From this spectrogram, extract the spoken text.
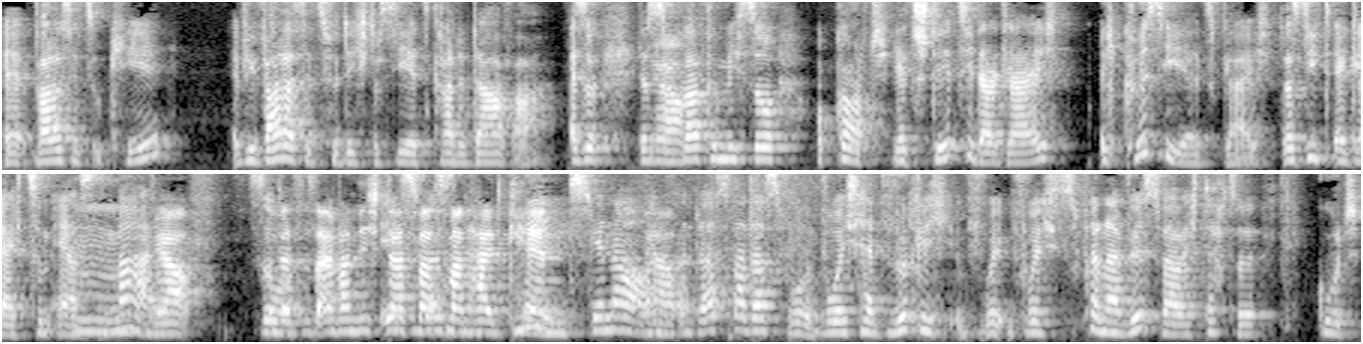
Äh, war das jetzt okay? Wie war das jetzt für dich, dass sie jetzt gerade da war? Also, das Ja. war für mich so, Gott, jetzt steht sie da gleich. Ich küsse sie jetzt gleich. Das sieht er gleich zum ersten Mal. Mhm. Ja. So. Und das ist einfach nicht das, Ist was man halt nee, kennt. genau, Ja. und, und das war das, wo, wo ich halt wirklich, wo, wo ich super nervös war, aber ich dachte, gut,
